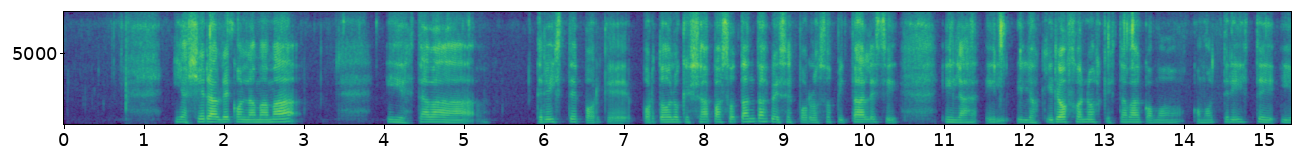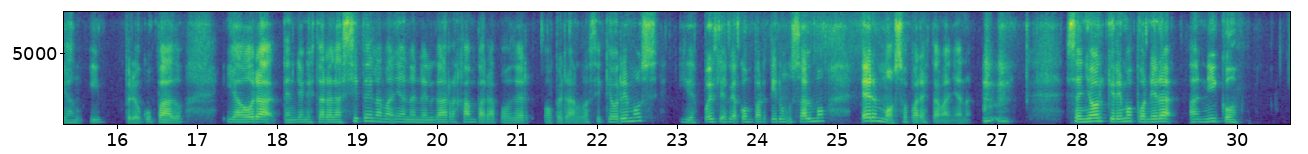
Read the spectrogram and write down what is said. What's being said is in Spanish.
Y ayer hablé con la mamá y estaba triste porque por todo lo que ya pasó tantas veces por los hospitales y, y, y, los quirófanos, que estaba como, como triste y, y preocupado. Y ahora tendrían que estar a las 7 de la mañana en el Garrahan para poder operarlo. Así que oremos y después les voy a compartir un salmo hermoso para esta mañana. Señor, queremos poner a, Nico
